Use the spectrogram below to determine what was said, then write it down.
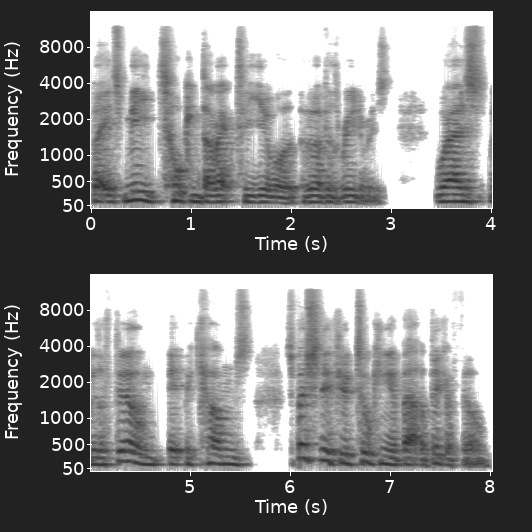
But it's me talking direct to you or whoever the reader is. Whereas with a film, it becomes, especially if you're talking about a bigger film,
